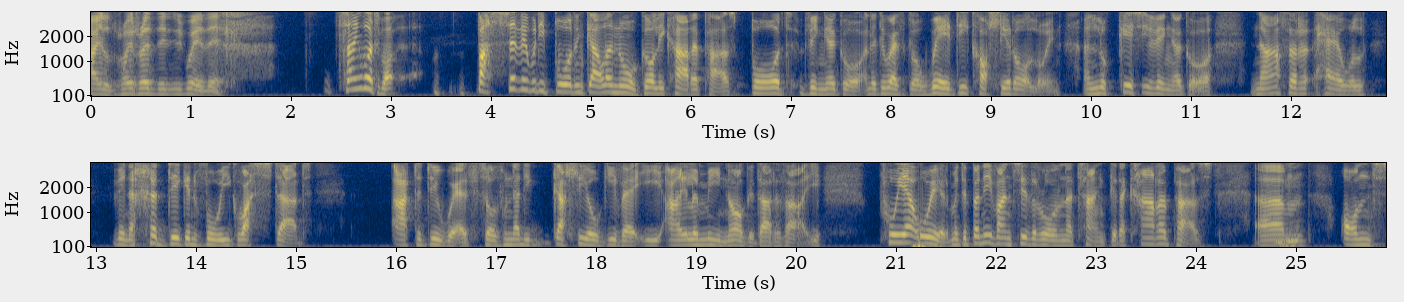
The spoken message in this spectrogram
ail, rhoi rhyddid i'r gweddill. Sa'n gwybod, bo, base fe wedi bod yn galanogol i Carapaz bod Fingago yn y diweddglo wedi colli'r olwyn, yn lwcus i Fingago, nath yr hewl fynd ychydig yn fwy gwastad at y diwedd, so oedd hwnna wedi galluogi fe i ail ymuno gyda'r ddau. Pwy a wyr, mae'n dibynnu fan sydd ar ôl yn y tank gyda Carapaz, um, mm -hmm. ond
